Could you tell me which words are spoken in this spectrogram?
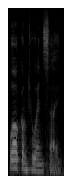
Welcome to Insight.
